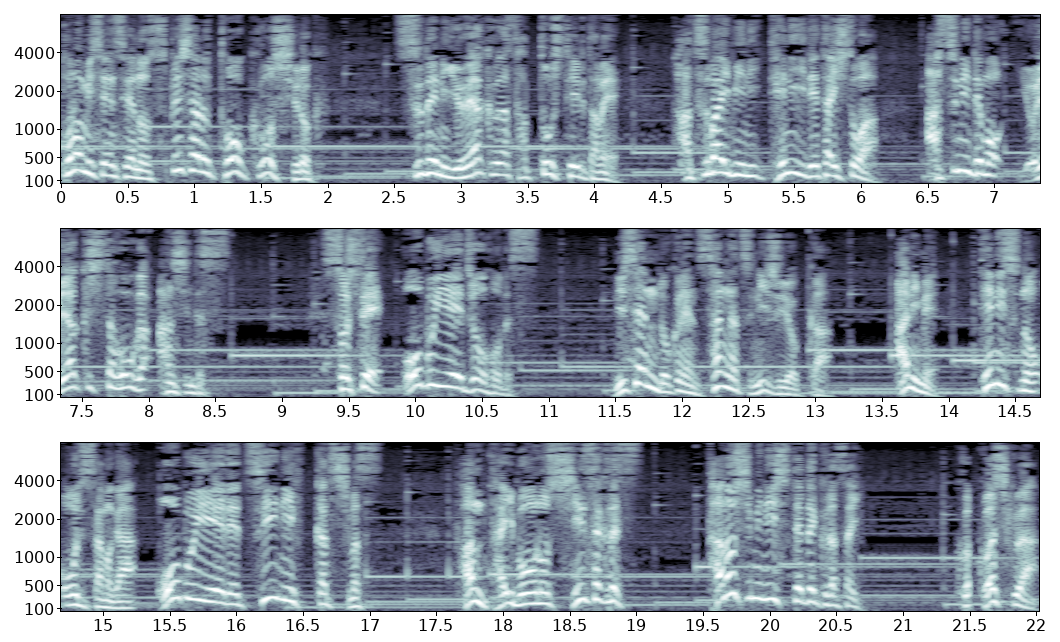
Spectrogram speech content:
好美先生のスペシャルトークを収録。すでに予約が殺到しているため発売日に手に入れたい人は明日にでも予約した方が安心です。そして OVA 情報です。2006年3月24日アニメ「テニスの王子様が OVA でついに復活します。ファン待望の新作です。楽しみにしててください。く詳しくは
